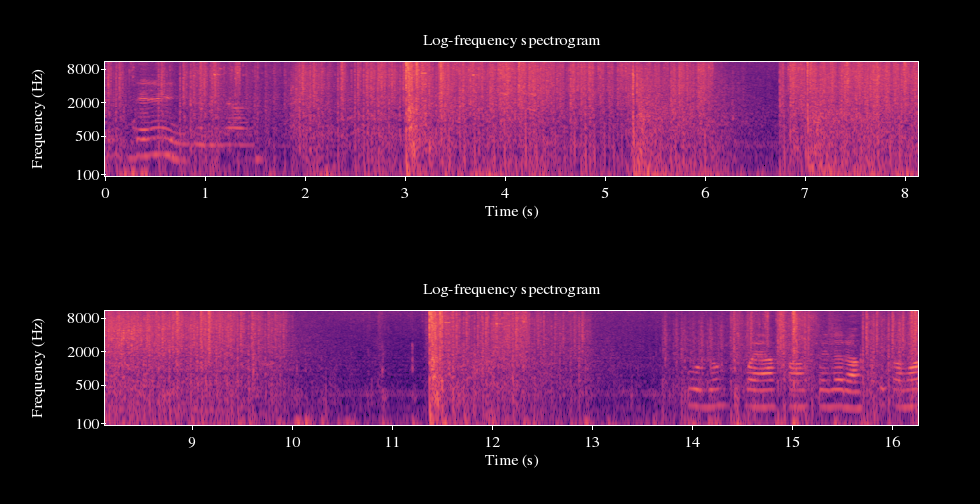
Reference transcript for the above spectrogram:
bir deneyin dedim yani. Vurdum. Bayağı kanserler attık ama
